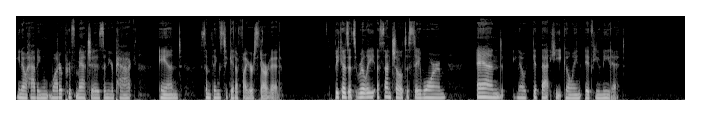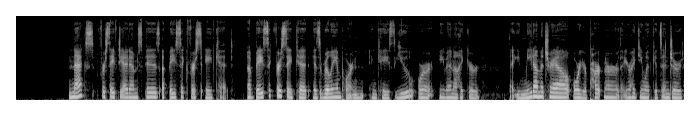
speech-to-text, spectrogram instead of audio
you know, having waterproof matches in your pack and some things to get a fire started because it's really essential to stay warm and, you know, get that heat going if you need it. Next, for safety items, is a basic first aid kit. A basic first aid kit is really important in case you or even a hiker that you meet on the trail or your partner that you're hiking with gets injured.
